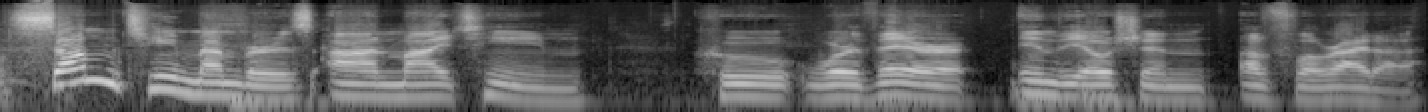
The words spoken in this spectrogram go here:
some team members on my team who were there in the ocean of Florida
